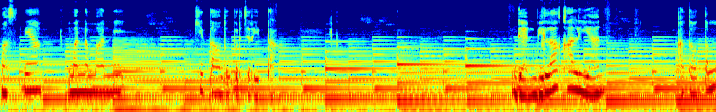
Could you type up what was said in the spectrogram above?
Maksudnya menemani kita untuk bercerita. Dan bila kalian atau teman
